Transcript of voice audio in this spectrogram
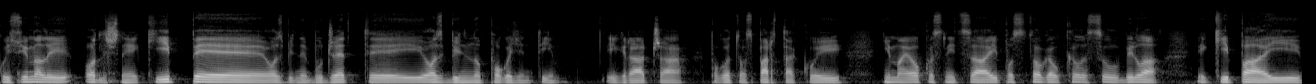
koji su imali odlične ekipe, ozbiljne budžete i ozbiljno pogođen tim igrača, pogotovo Sparta koji njima je okosnica i posle toga u KLS-u bila ekipa i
